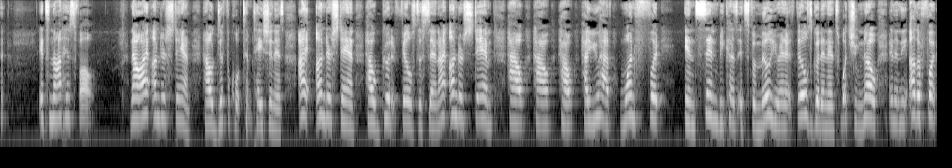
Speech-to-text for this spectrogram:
it's not His fault. Now, I understand how difficult temptation is. I understand how good it feels to sin. I understand how, how, how, how you have one foot in sin because it's familiar and it feels good and it's what you know. And then the other foot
